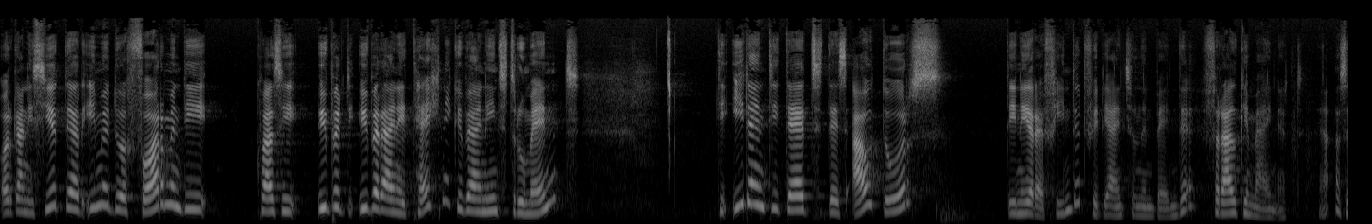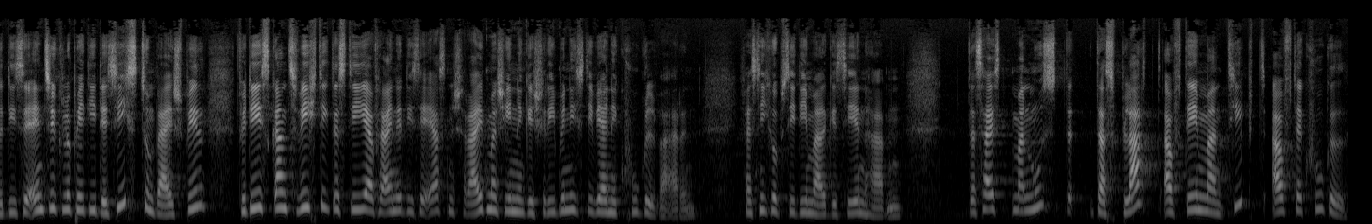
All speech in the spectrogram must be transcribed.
organisiert er immer durch Formen, die quasi über, über eine Technik, über ein Instrument die Identität des Autors, den er erfindet für die einzelnen Bände, verallgemeinert. Ja, also diese Enzyklopädie des Ichs zum Beispiel, für die ist ganz wichtig, dass die auf einer dieser ersten Schreibmaschinen geschrieben ist, die wie eine Kugel waren. Ich weiß nicht, ob Sie die mal gesehen haben. Das heißt, man muss das Blatt, auf dem man tippt, auf der Kugel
